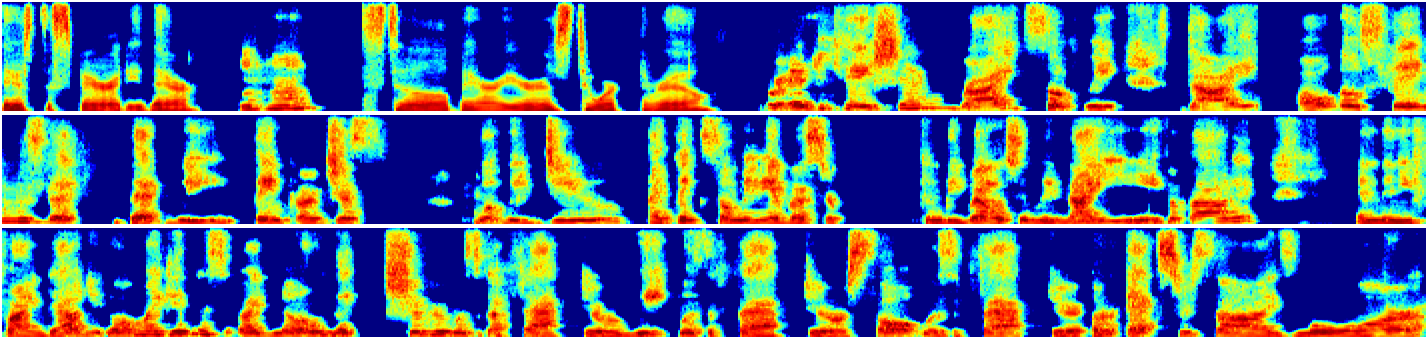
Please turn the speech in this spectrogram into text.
There's disparity there. Mm-hmm. Still barriers to work through. For education, right? So if we diet all those things that that we think are just what we do. I think so many of us are can be relatively naive about it. And then you find out, you go, oh my goodness, if I'd known that sugar was a factor, or wheat was a factor, or salt was a factor, or exercise more,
